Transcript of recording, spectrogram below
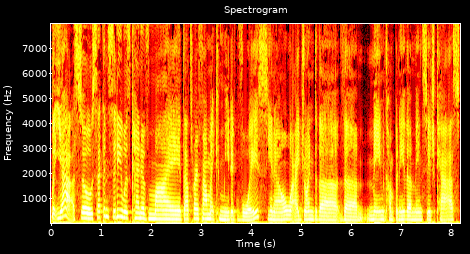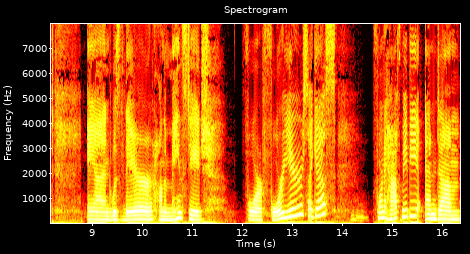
but yeah, so Second City was kind of my that's where I found my comedic voice, you know. I joined the the main company, the main stage cast and was there on the main stage for 4 years, I guess. Four and a half maybe. And um,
